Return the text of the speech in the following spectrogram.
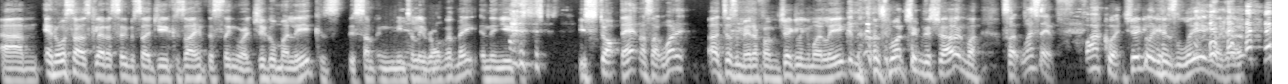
Um, and also, I was glad I was sitting beside you because I have this thing where I jiggle my leg because there's something mentally wrong with me. And then you just, you stop that. And I was like, what? Oh, it doesn't matter if I'm jiggling my leg. And I was watching the show and my, I was like, what's that fuckwit jiggling his leg? Like, I, I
